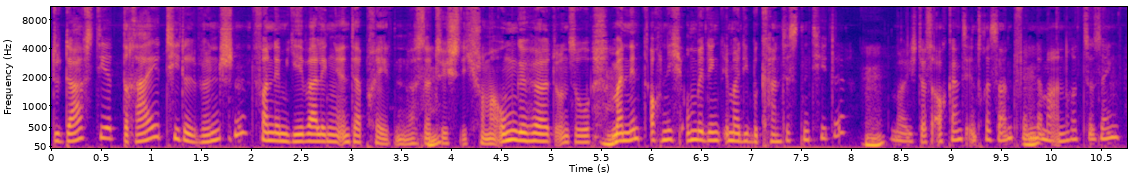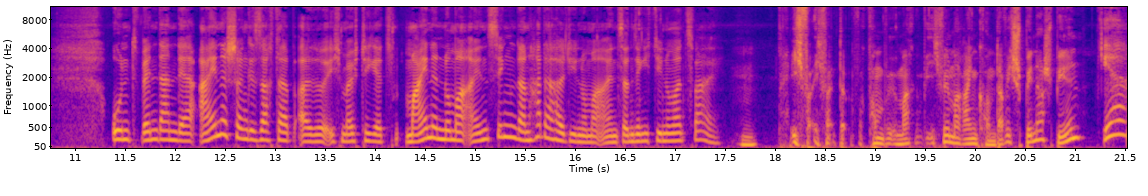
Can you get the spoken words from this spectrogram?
du darfst dir drei Titel wünschen von dem jeweiligen Interpreten. Du hast natürlich dich schon mal umgehört und so. Man nimmt auch nicht unbedingt immer die bekanntesten Titel, weil ich das auch ganz interessant finde, mal andere zu singen. Und wenn dann der eine schon gesagt hat, also ich möchte jetzt meine Nummer eins singen, dann hat er halt die Nummer eins, dann singe ich die Nummer zwei. Ich, ich, komm, ich will mal reinkommen. Darf ich Spinner spielen? Ja,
